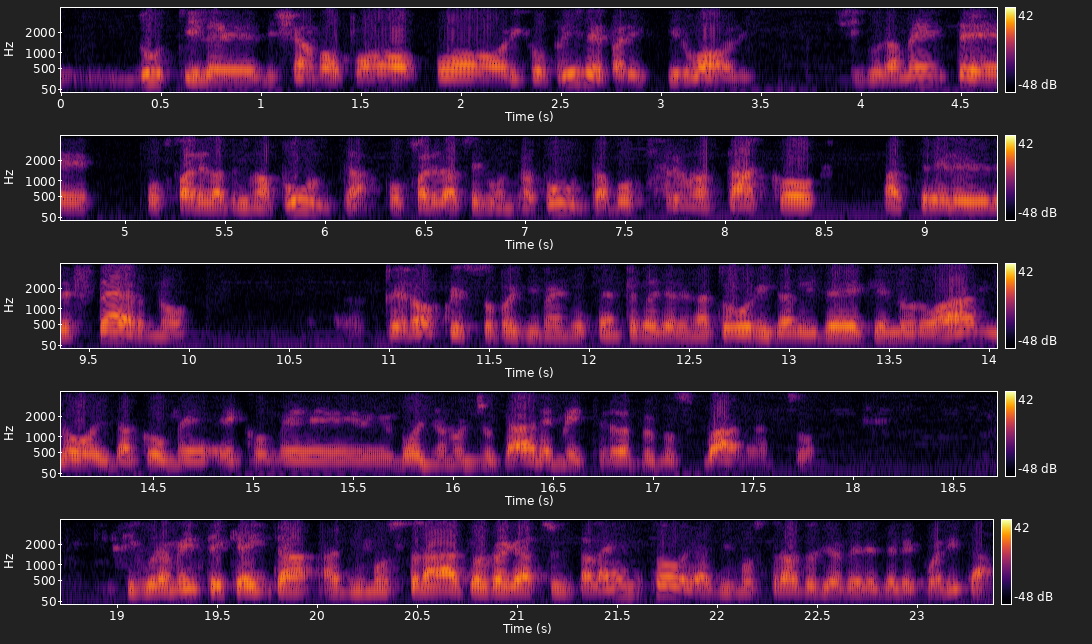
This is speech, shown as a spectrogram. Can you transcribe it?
duttile diciamo, può, può, ricoprire parecchi ruoli. Sicuramente può fare la prima punta, può fare la seconda punta, può fare un attacco a tre dell'esterno, però questo poi dipende sempre dagli allenatori, dalle idee che loro hanno e da come, e come vogliono giocare e mettere la propria squadra. Insomma. Sicuramente Keita ha dimostrato un ragazzo di talento e ha dimostrato di avere delle qualità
